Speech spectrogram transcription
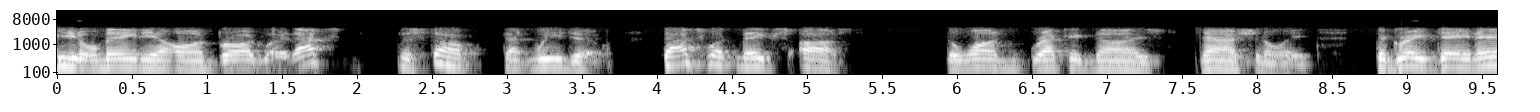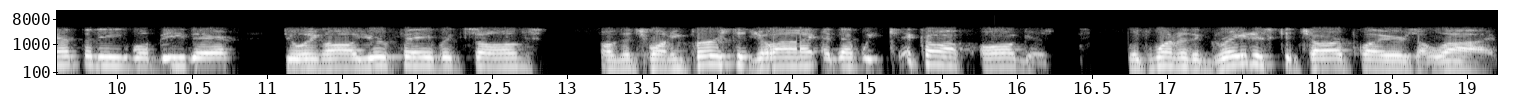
Beatlemania on Broadway. That's the stuff that we do. That's what makes us the one recognized nationally. The great Dane Anthony will be there doing all your favorite songs on the 21st of July, and then we kick off August with one of the greatest guitar players alive,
